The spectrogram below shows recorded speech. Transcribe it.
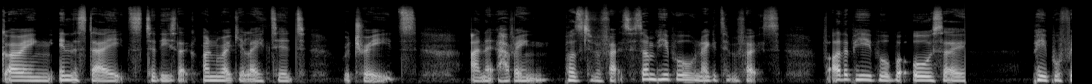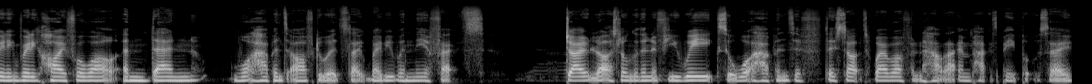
going in the states to these like unregulated retreats, and it having positive effects for some people, negative effects for other people, but also people feeling really high for a while, and then what happens afterwards, like maybe when the effects don't last longer than a few weeks or what happens if they start to wear off and how that impacts people. So,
